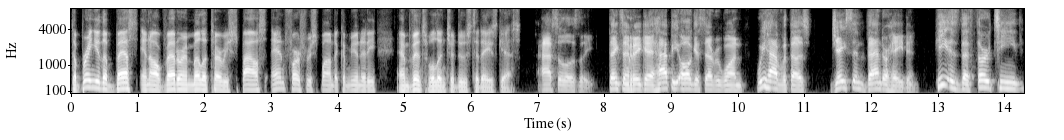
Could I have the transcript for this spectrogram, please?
to bring you the best in our veteran military spouse and first responder community. And Vince will introduce today's guest. Absolutely. Thanks, Enrique. Happy August, everyone. We have with us Jason Vanderhaden. He is the 13th,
